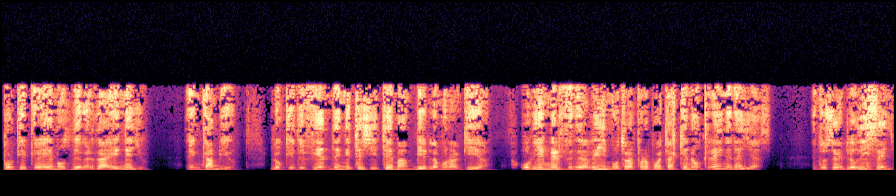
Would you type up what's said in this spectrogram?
porque creemos de verdad en ello. En cambio, los que defienden este sistema, bien la monarquía o bien el federalismo, otras propuestas que no creen en ellas. Entonces lo dicen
